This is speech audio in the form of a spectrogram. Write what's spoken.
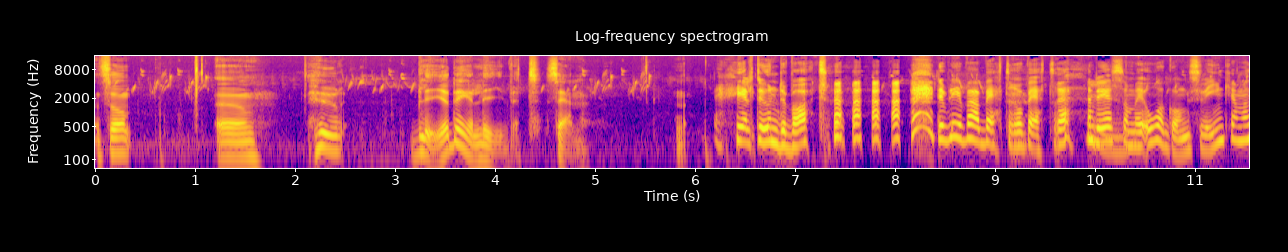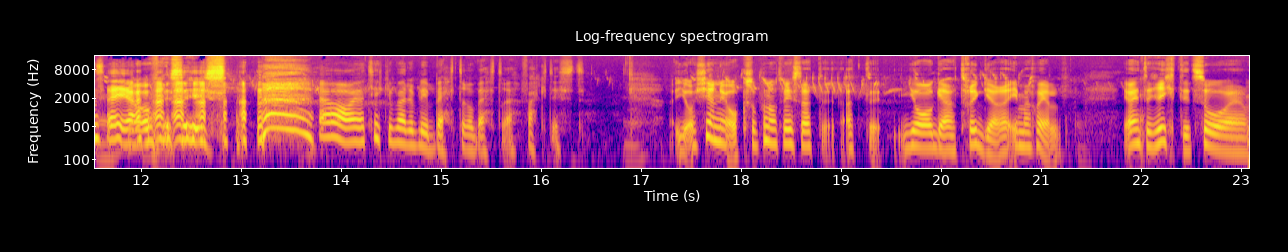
Alltså, um, hur blir det livet sen? Helt underbart. det blir bara bättre och bättre. Det är som med årgångsvin kan man säga. Ja, precis. Ja, jag tycker bara det blir bättre och bättre faktiskt. Jag känner ju också på något vis att, att jag är tryggare i mig själv. Jag är inte riktigt så eh,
